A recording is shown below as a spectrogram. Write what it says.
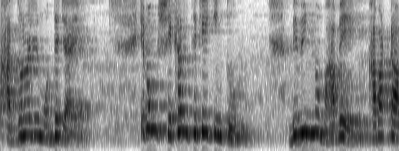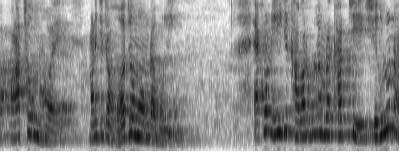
খাদ্যনালীর মধ্যে যায় এবং সেখান থেকেই কিন্তু বিভিন্নভাবে খাবারটা পাচন হয় মানে যেটা হজম আমরা বলি। এখন এই যে খাবারগুলো আমরা খাচ্ছি, সেগুলো না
